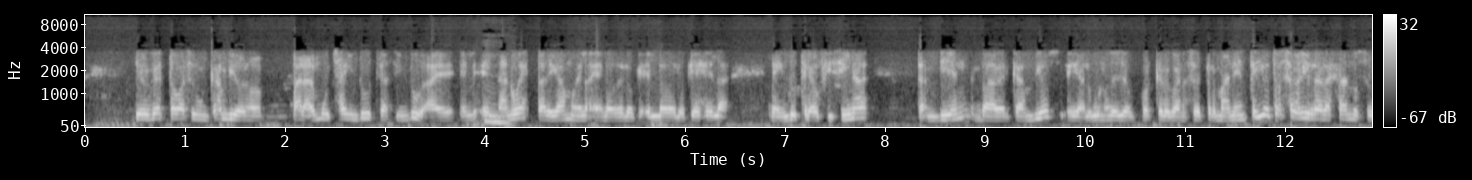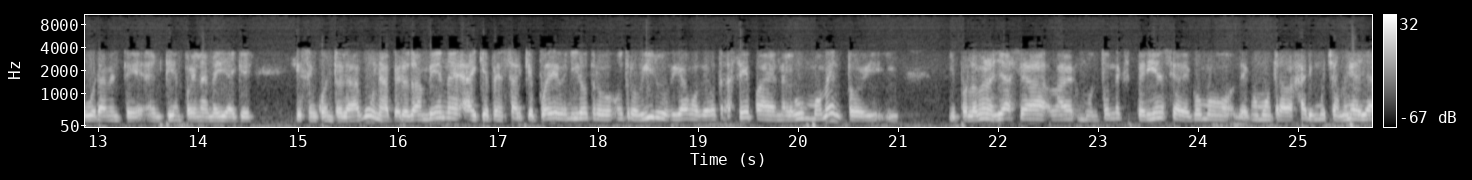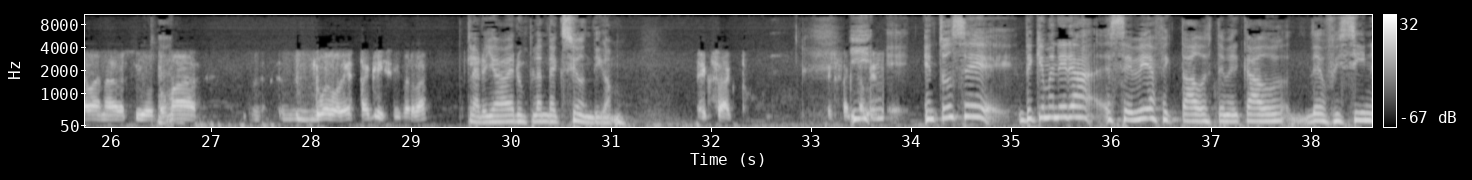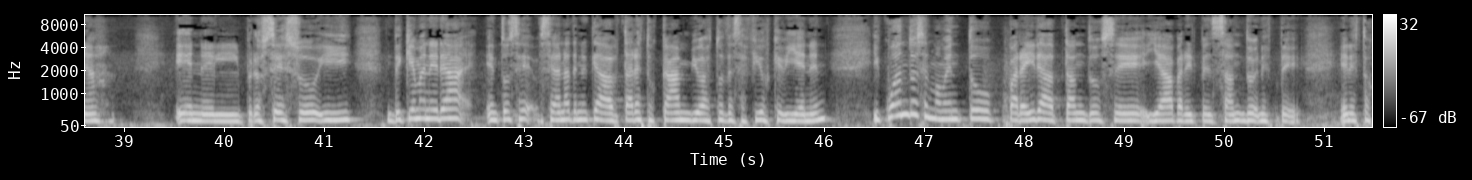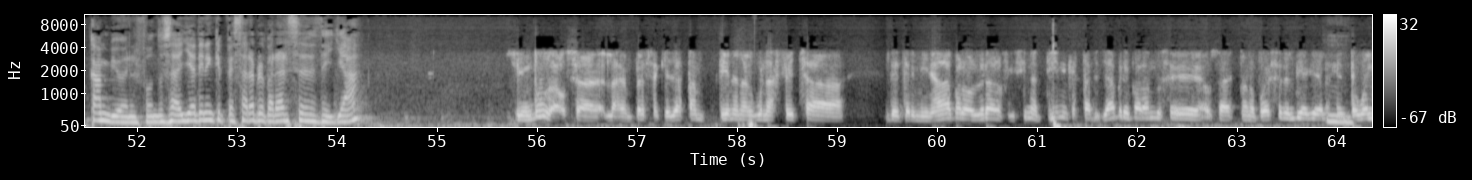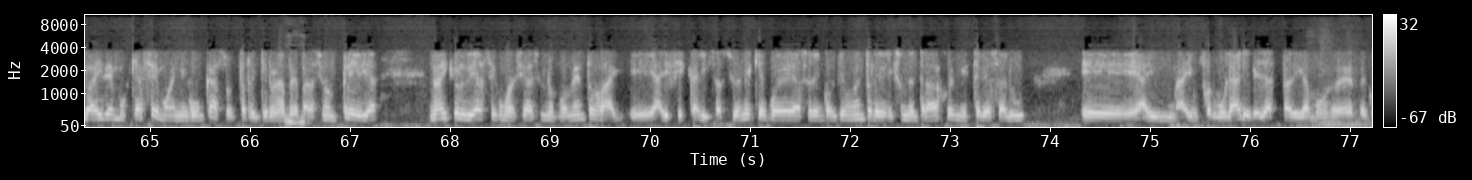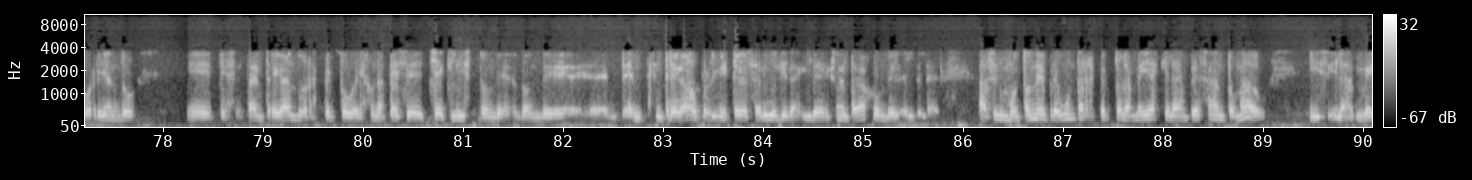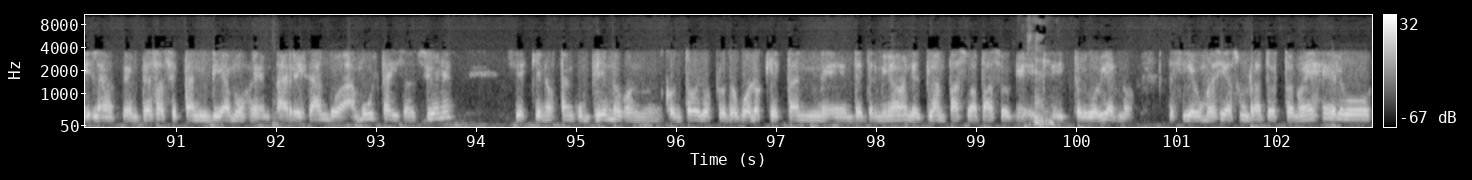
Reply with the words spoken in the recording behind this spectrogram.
Yo creo que esto va a ser un cambio para muchas industrias, sin duda. Eh, en, la mm. nuestra, digamos, en, lo, de lo que, en lo de lo que es la, la industria de oficina, también va a haber cambios, eh, algunos de ellos creo que van a ser permanentes y otros se van a ir relajando seguramente en el tiempo y en la medida que, se encuentre la vacuna, pero también hay que pensar que puede venir otro otro virus, digamos, de otra cepa en algún momento y, y, por lo menos ya se va, a haber un montón de experiencia de cómo de cómo trabajar y muchas medidas ya van a haber sido tomadas luego de esta crisis, ¿verdad? Claro, ya va a haber un plan de acción, digamos. Exacto. Y eh, entonces, ¿de qué manera se ve afectado este mercado de oficinas en el proceso y de qué manera entonces se van a tener que adaptar a estos cambios, a estos desafíos que vienen. ¿Y cuándo es el momento para ir adaptándose ya, para ir pensando en, este, en estos cambios en el fondo? O sea, ya tienen que empezar a prepararse desde ya. Sin duda, o sea, las empresas que ya están tienen alguna fecha determinada para volver a la oficina tienen que estar ya preparándose, o sea, esto no puede ser el día que la mm. gente vuelva y vemos qué hacemos, en ningún caso, esto requiere una mm. preparación previa. No hay que olvidarse, como decía hace unos momentos, hay, eh, hay fiscalizaciones que puede hacer en cualquier momento la Dirección del Trabajo, el Ministerio de Salud, eh, hay, un, hay un formulario que ya está, digamos, eh, recorriendo eh, que se está entregando respecto, es una especie de checklist donde, donde entregado por el Ministerio de Salud y la, Dirección del Trabajo, donde hacen un montón de preguntas respecto a las medidas que las empresas han tomado. Y si las, las empresas se están, digamos, arriesgando a multas y sanciones si es que no están cumpliendo con, con todos los protocolos que están eh, determinados en el plan paso a paso que, que dictó el gobierno. Así que, como decía hace un rato, esto no es algo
